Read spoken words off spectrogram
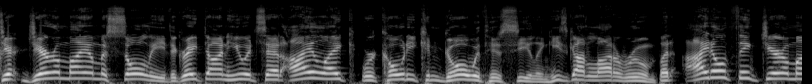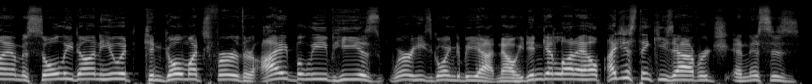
Jer- Jeremiah Masoli. The great Don Hewitt said, "I like where Cody can go with his ceiling. He's got a lot of room, but I don't think Jeremiah Masoli, Don Hewitt, can go much further. I believe he is where he's going to be at. Now he didn't get a lot of help. I just think he's average, and this is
